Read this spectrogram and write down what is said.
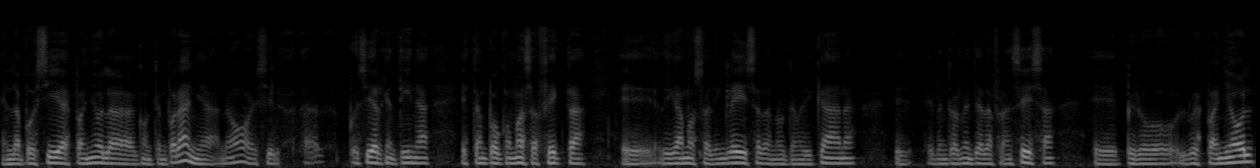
en la poesía española contemporánea, ¿no? La, poesía argentina está un poco más afecta, eh, digamos, a la inglesa, a la norteamericana, eventualmente a la francesa, eh, pero lo español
